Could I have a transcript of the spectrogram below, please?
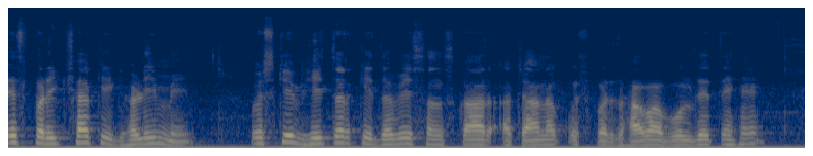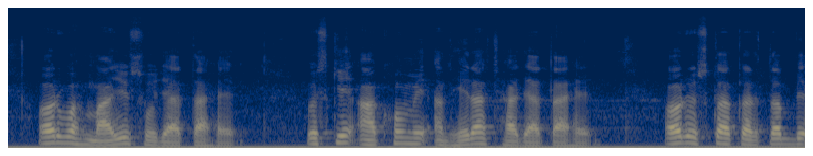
इस परीक्षा की घड़ी में उसके भीतर के दबे संस्कार अचानक उस पर धावा बोल देते हैं और वह मायूस हो जाता है। उसकी आँखों में अंधेरा छा जाता है और उसका कर्तव्य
